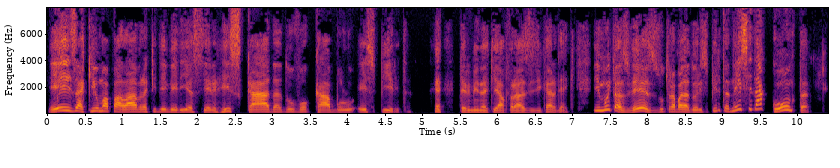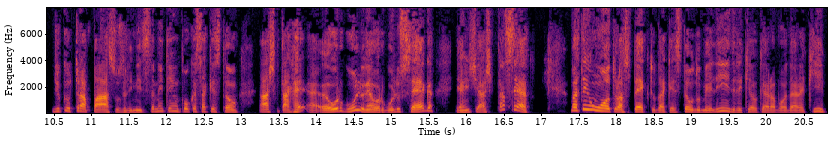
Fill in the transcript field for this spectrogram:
Eis aqui uma palavra que deveria ser riscada do vocábulo espírita. Termina aqui a frase de Kardec. E muitas vezes o trabalhador espírita nem se dá conta de que ultrapassa os limites. Também tem um pouco essa questão. Acho que tá, é, é orgulho, né? O orgulho cega e a gente acha que está certo. Mas tem um outro aspecto da questão do melindre que eu quero abordar aqui,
